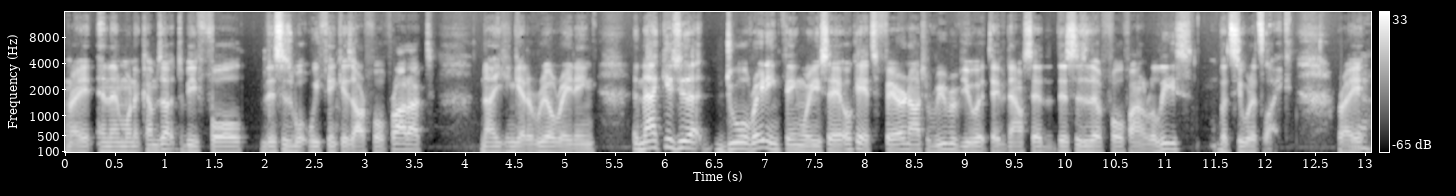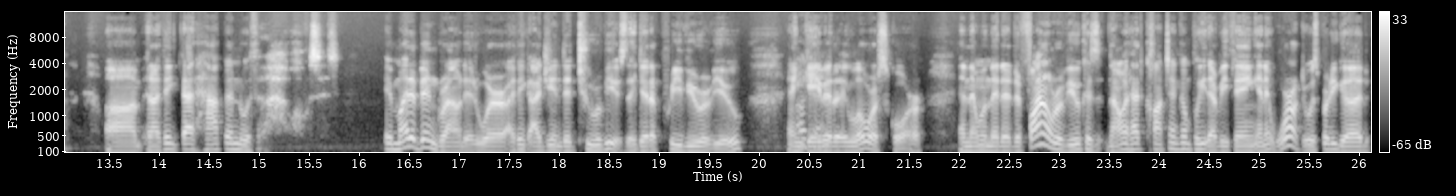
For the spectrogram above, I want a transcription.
right? And then when it comes out to be full, this is what we think is our full product. Now you can get a real rating. And that gives you that dual rating thing where you say, okay, it's fair now to re review it. They've now said that this is the full final release. Let's see what it's like, right? Yeah. Um, and I think that happened with, uh, what was this? It might have been grounded where I think IGN did two reviews. They did a preview review and Okay. gave it a lower score. And then when they did a final review, because now it had content complete, everything, and it worked, it was pretty good.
